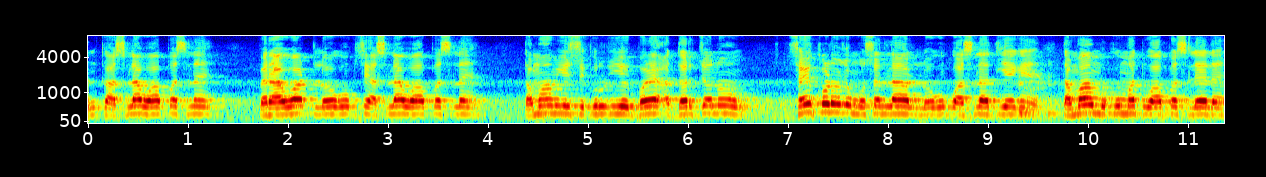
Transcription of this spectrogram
इनका असला वापस लें प्राइवेट लोगों से असला वापस लें। तमाम ये सिक्योरिटी, ये बड़े दर्जनों, सैकड़ों जो मुसल्ह लोगों को असला दिए गए हैं, तमाम हुकूमत वापस ले लें,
